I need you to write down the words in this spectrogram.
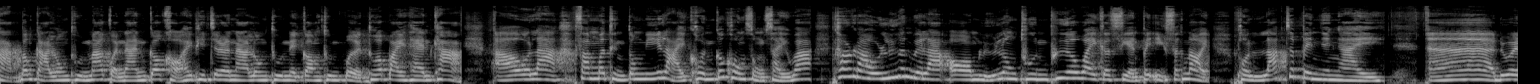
หากต้องการลงทุนมากกว่านั้น ก็ขอให้พิจารณาลงทุนในกองทุนเปิดทั่วไปแทนค่ะ เอาล่ะ ฟังมาถึงตรงนี้หลายคนก็คงสงสัยว่า ถ้าเราเลื่อนเวลาออมหรือลงทุนเพื่อวัยเกษียณไปอีกสักหน่อย ผลลัพธ์จะเป็นยังไงอ่าด้วย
